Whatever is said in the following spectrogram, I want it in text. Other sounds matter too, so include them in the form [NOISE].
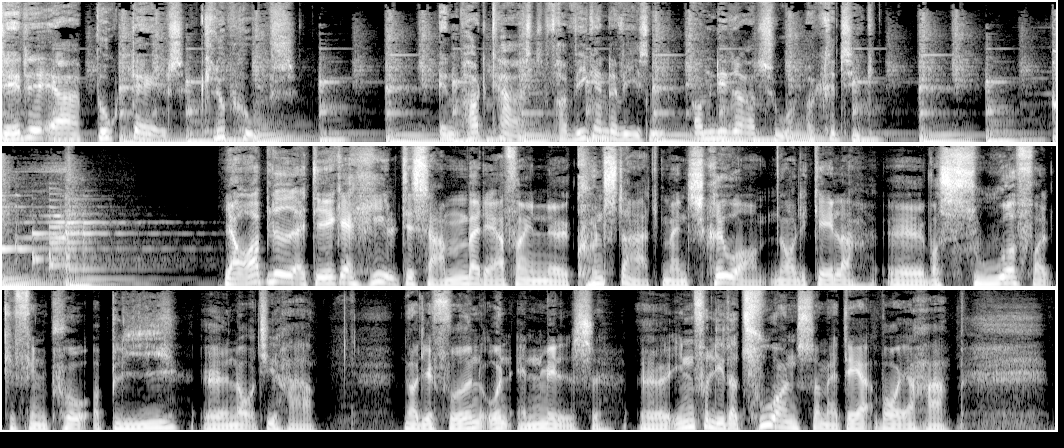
Dette er Bugdals Klubhus. En podcast fra Weekendavisen om litteratur og kritik. Jeg har oplevet, at det ikke er helt det samme, hvad det er for en øh, kunstart, man skriver om, når det gælder, øh, hvor sure folk kan finde på at blive, øh, når de har når de har fået en ond anmeldelse. Øh, inden for litteraturen, som er der, hvor jeg har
